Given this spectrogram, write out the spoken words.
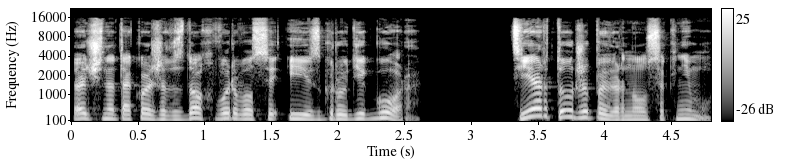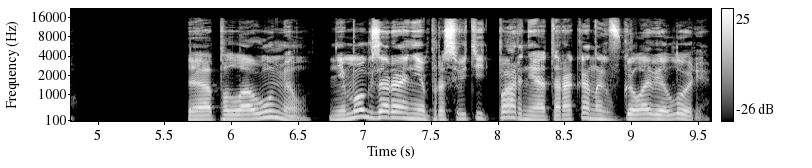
Точно такой же вздох вырвался и из груди Гора. Тьер тут же повернулся к нему. «Ты ополоумел? Не мог заранее просветить парня о тараканах в голове Лори?»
